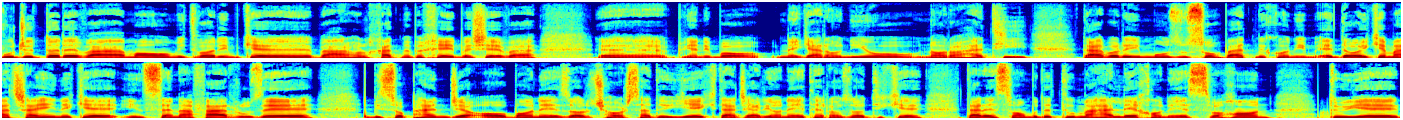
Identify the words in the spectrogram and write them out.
وجود داره و ما امیدواریم که به حال ختم به خیر بشه و یعنی با نگرانی و ناراحتی درباره این موضوع صحبت می‌کنیم. ادعایی که مطرحه اینه که این سه نفر روز 25 آبان 1401 در جریان اعتراضاتی که در اصفهان بوده تو محله خانه اصفهان توی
